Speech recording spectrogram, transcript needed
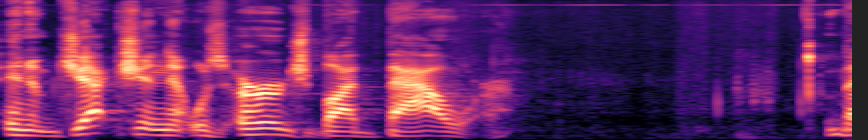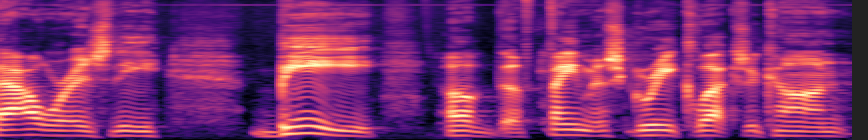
an objection that was urged by Bauer. Bauer is the B of the famous Greek lexicon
